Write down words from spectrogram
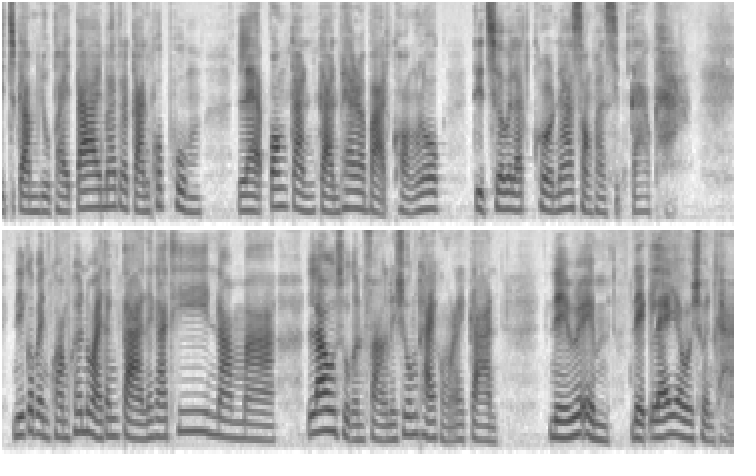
กิจกรรมอยู่ภายใต้มาตรการควบคุม และป้องกันการแพร่ระบาดของโรคติดเชื้อไวรัสโคโรนา 2019 ค่ะ นี่ก็เป็นความเคลื่อนไหวต่างๆนะคะที่นำมาเล่าสู่กันฟังในช่วงท้ายของรายการ Navy FM เด็กและเยาวชนค่ะ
